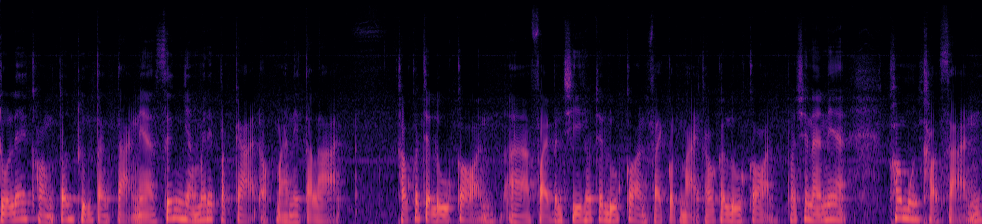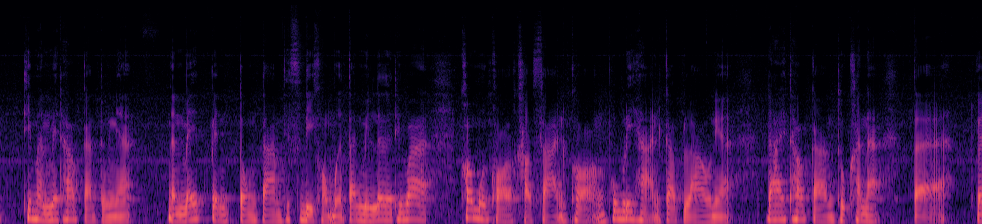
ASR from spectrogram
ตัวเลขของต้นทุนต่างๆเนี่ยซึ่งยังไม่ได้ประกาศออกมาในตลาด เขาก็จะรู้ก่อนอฝ่ายบัญชีเขาจะรู้ก่อน ฝ่ายกฎหมายเขาก็รู้ก่อน เพราะฉะนั้นเนี่ยข้อมูลข่าวสารที่มันไม่เท่ากันตรงนี้มันไม่เป็นตรงตามทฤษฎีของเมอร์ตันมิลเลอร์ที่ว่าข้อมูลของข่าวสารของผู้บริหารกับเราเนี่ยได้เท่ากันทุกขณะ แต่ใน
